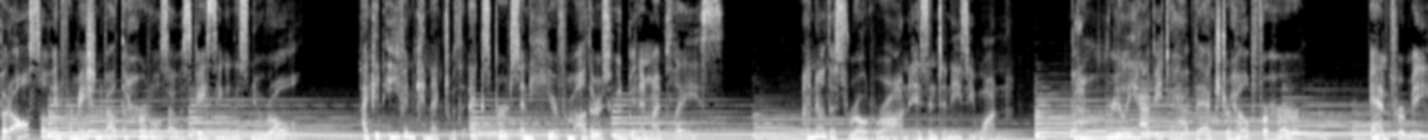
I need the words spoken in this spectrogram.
but also information about the hurdles I was facing in this new role. I could even connect with experts and hear from others who had been in my place. I know this road we're on isn't an easy one, but I'm really happy to have the extra help for her and for me.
